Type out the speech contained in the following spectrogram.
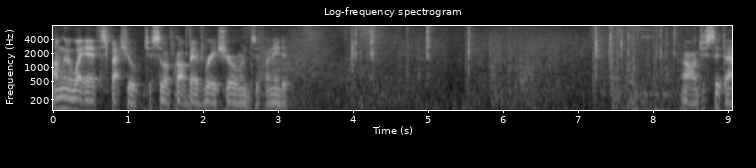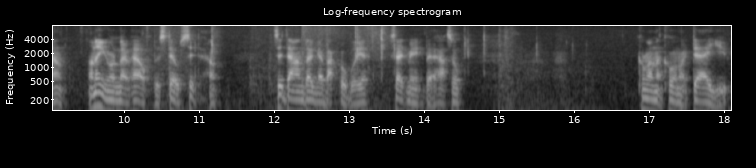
I'm gonna wait here for special, just so I've got a bit of reassurance if I need it. Oh, just sit down. I know you're on no health, but still, sit down. Sit down, don't go back up, will you? Save me a bit of hassle. Come around that corner, I dare you.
